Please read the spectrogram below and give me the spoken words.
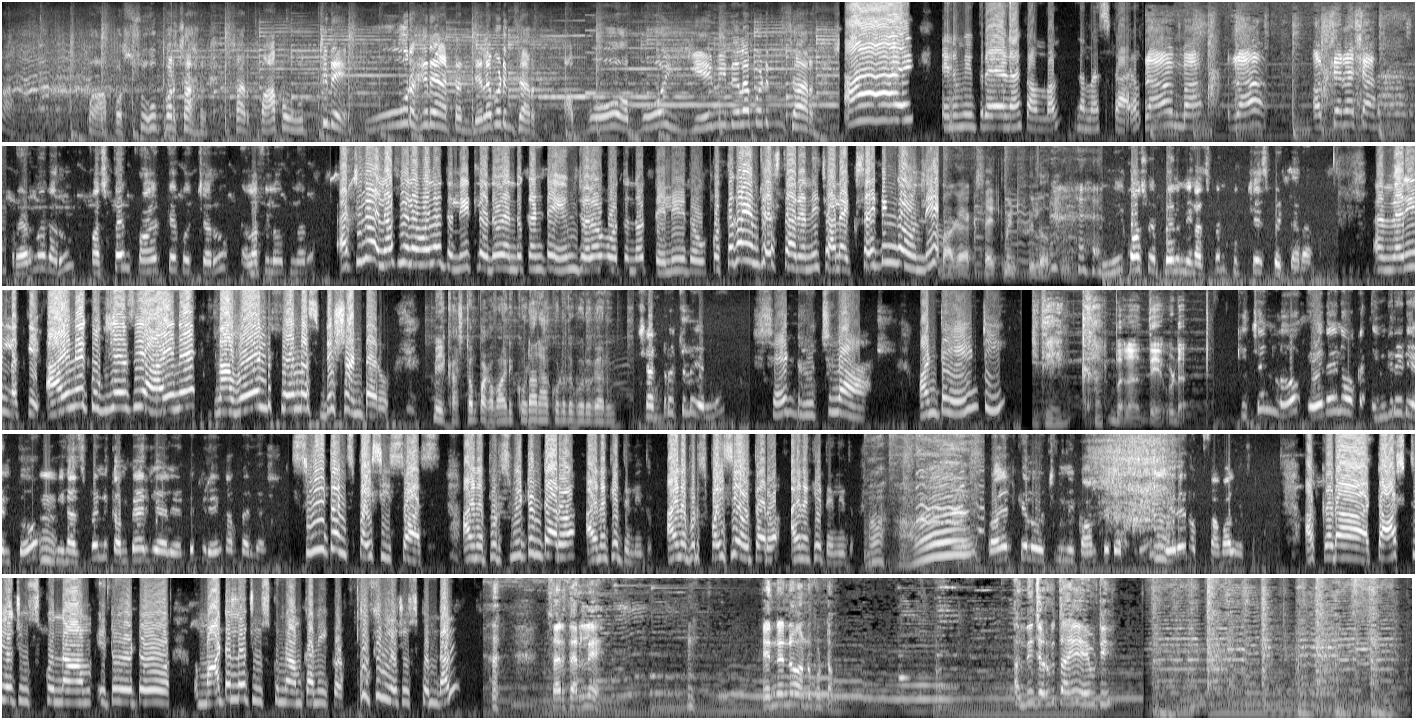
Sir పాప super sir. Sir పాప ఉత్తినే ఊరకనే అట్ట నిలబడింది సార్. అబ్బో అబ్బో ఏమి నిలబడింది సార్? హాయ్ నేను మీ ప్రేరణ కంబం. నమస్కారం. రా అమ్మా రా ప్రేరణ గారు ఫస్ట్ టైం ప్రాజెక్ట్ కేక్ వచ్చారు. ఎలా ఫీల్ అవుతున్నారు? యాక్చువల్లీ ఎలా ఫీల్ అవ్వాలో తెలియట్లేదు. ఎందుకంటే ఏం జరగబోతుందో తెలియదు కొత్తగా ఏం చేస్తారని చాలా ఎక్సైటింగ్గా ఉంది. బాగా ఎక్సైట్మెంట్ ఫీల్ అవుతుంది. మీకోసం ఎప్పుడైనా మీ హస్బెండ్ కుక్ చేసి పెట్టారా? ఐఎమ్ వెరీ లక్కీ ఆయనే కుక్ చేసి ఆయనే నా వరల్డ్ ఫేమస్ డిష్ అంటారు. మీ కష్టం పగవాడికి కూడా రాకూడదు గురుగారు. షడ్ రుచులు ఎన్ని? షెడ్ రుచులా? అంటే ఏంటి? ఇదేం కర్మలా దేవుడా. కిచెన్లో ఏదైనా ఒక ఇంగ్రీడియంట్తో మీ హస్బెండ్ని కంపేర్ చేయాలి అంటే మీరు ఏం కంపేర్ చేస్తారు? స్వీట్ అండ్ స్పైసీ సాస్ ఆయన ఎప్పుడు స్వీట్ ఉంటారో ఆయనకే తెలియదు ఆయన ఎప్పుడు స్పైసీ అవుతారో ఆయనకే తెలియదు ప్రాజెక్ట్ కేలో వచ్చిన మీ కాంపిటేటర్స్ ఏదైనా ఒక సవాల్ వేసారు అక్కడ టాస్క్లో చూసుకున్నాం ఇటు ఇటు మాటల్లో చూసుకున్నాం కానీ ఇక్కడ కుకింగ్లో చూసుకుందాం. సరే సర్లే. ఎన్నెన్నో అనుకుంటాం. అన్ని జరుగుతాయి ఏమిటి?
